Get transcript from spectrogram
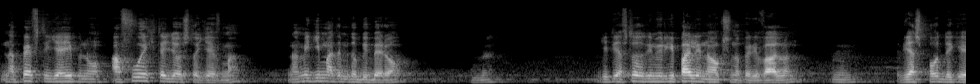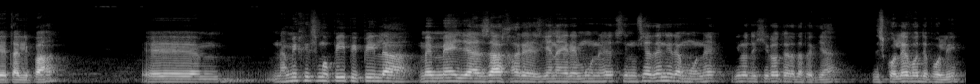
να πέφτει για ύπνο αφού έχει τελειώσει το γεύμα, να μην κοιμάται με τον πιμπερό, Ναι. γιατί αυτό δημιουργεί πάλι ένα όξινο περιβάλλον, διασπώνται και τα λοιπά. Ε, να μην χρησιμοποιεί πιπίλα με μέλια, ζάχαρες για να ηρεμούν. Στην ουσία δεν ηρεμούν, γίνονται χειρότερα τα παιδιά, δυσκολεύονται πολύ.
